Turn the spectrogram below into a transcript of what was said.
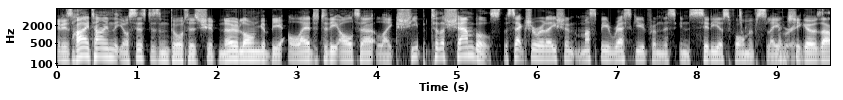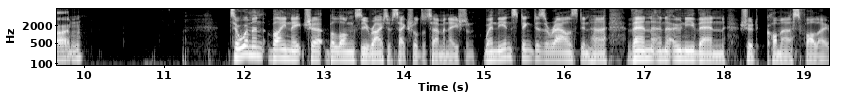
It is high time that your sisters and daughters should no longer be led to the altar like sheep to the shambles. The sexual relation must be rescued from this insidious form of slavery. and she goes on To woman by nature belongs the right of sexual determination. When the instinct is aroused in her, then and only then should commerce follow.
